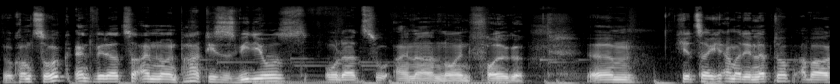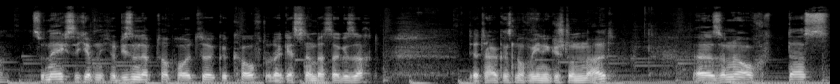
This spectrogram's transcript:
Willkommen zurück, entweder zu einem neuen Part dieses Videos oder zu einer neuen Folge. Ähm, hier zeige ich einmal den Laptop, aber zunächst, ich habe nicht nur diesen Laptop heute gekauft, oder gestern besser gesagt, der Tag ist noch wenige Stunden alt, äh, sondern auch das,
